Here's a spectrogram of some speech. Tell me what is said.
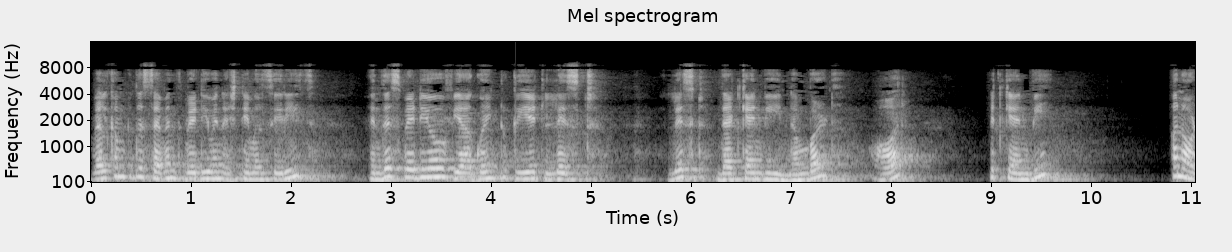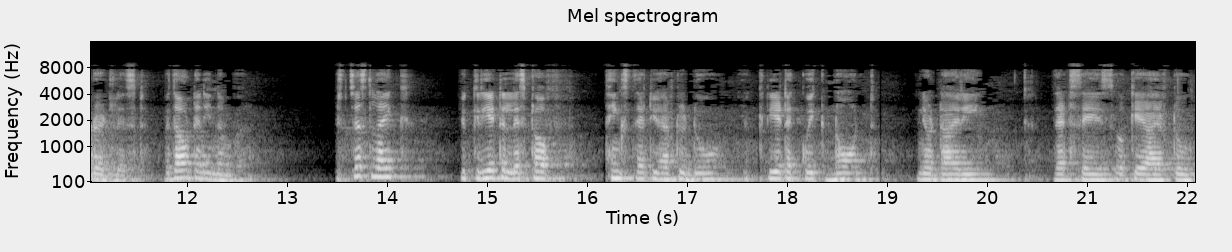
Welcome to the seventh video in HTML series. In this video, we are going to create list. List that can be numbered or it can be an unordered list without any number. It's just like you create a list of things that you have to do. You create a quick note in your diary that says, okay, I have to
